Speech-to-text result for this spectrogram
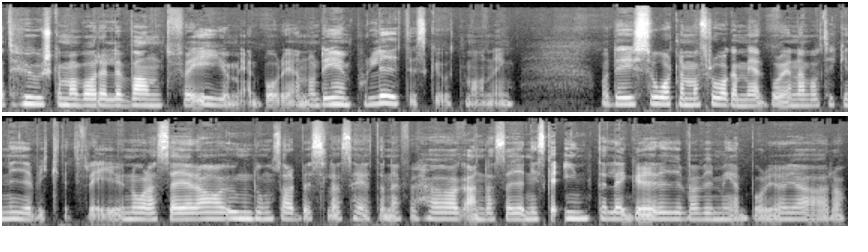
att hur ska man vara relevant för EU-medborgaren och det är en politisk utmaning. Och det är svårt när man frågar medborgarna vad tycker ni är viktigt för EU? Några säger att ah, ungdomsarbetslösheten är för hög, andra säger ni ska inte lägga er i vad vi medborgare gör. Och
